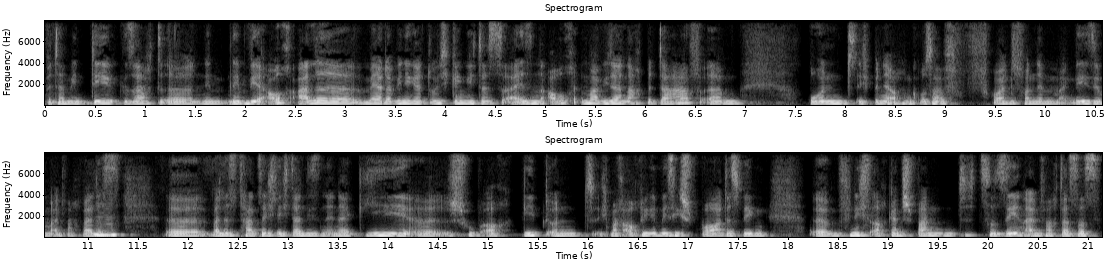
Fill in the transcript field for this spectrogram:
Vitamin D gesagt, äh, nehmen, nehmen wir auch alle mehr oder weniger durchgängig das Eisen auch immer wieder nach Bedarf. Ähm, und ich bin ja auch ein großer Freund von dem Magnesium, einfach weil mhm. es äh, weil es tatsächlich dann diesen Energieschub auch gibt. Und ich mache auch regelmäßig Sport, deswegen ähm, finde ich es auch ganz spannend zu sehen, einfach, dass das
